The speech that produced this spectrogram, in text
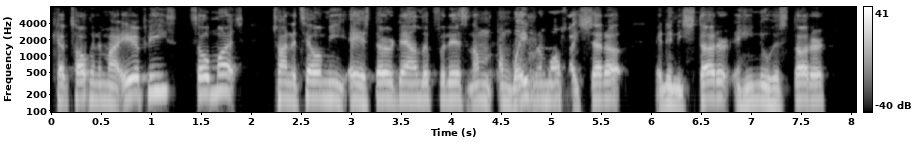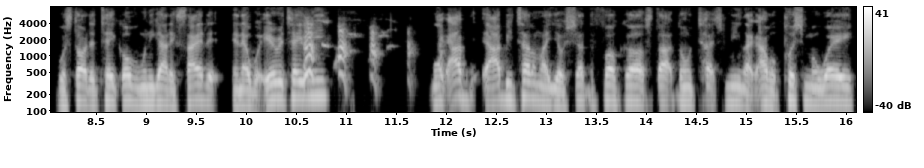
kept talking to my earpiece so much, trying to tell me, hey, it's third down, look for this. And I'm I'm waving him off, like, shut up. And then he stuttered, and he knew his stutter would start to take over when he got excited, and that would irritate me. like I I'd be telling him, like, yo, shut the fuck up, stop, don't touch me. Like I would push him away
